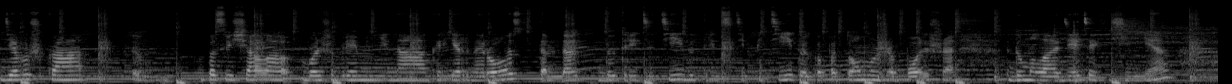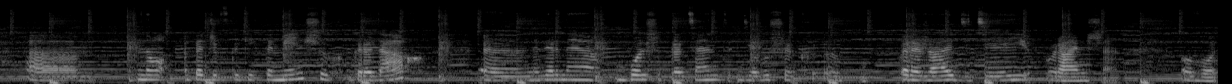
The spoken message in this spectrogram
девушка э, посвящала больше времени на карьерный рост, там, да, до 30, до 35, только потом уже больше думала о детях и семье. Э, но, опять же, в каких-то меньших городах наверное, больше процент девушек э, рожает детей раньше. Вот.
